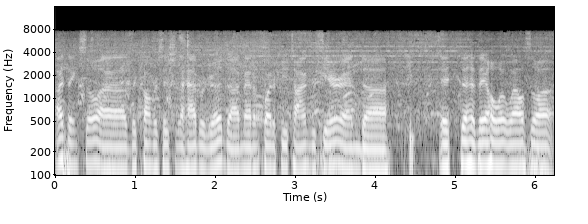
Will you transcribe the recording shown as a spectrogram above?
I think so. Uh, the conversations I had were good. I met him quite a few times this year, and uh, it uh, they all went well. So uh,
